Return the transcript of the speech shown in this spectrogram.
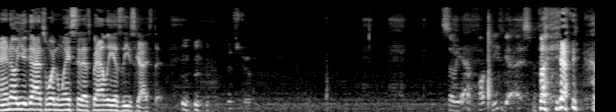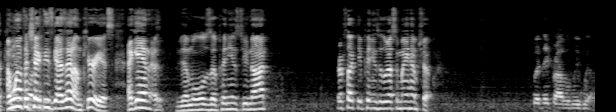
and I know you guys wouldn't waste it as badly as these guys did. That's true. So yeah, fuck these guys. But yeah, I want to check these guys out. I'm curious. Again, uh, Vimmel's opinions do not reflect the opinions of the Wrestling Mayhem show, But they probably will.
